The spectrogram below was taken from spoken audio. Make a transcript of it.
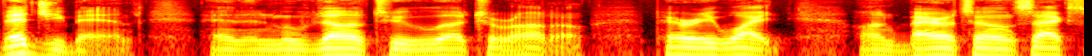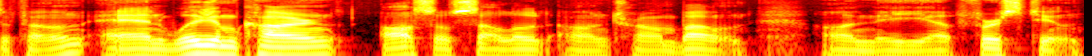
VEJI Band and then moved on to uh, Toronto. Perry White on baritone saxophone, and William Carn also soloed on trombone on the uh, first tune.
